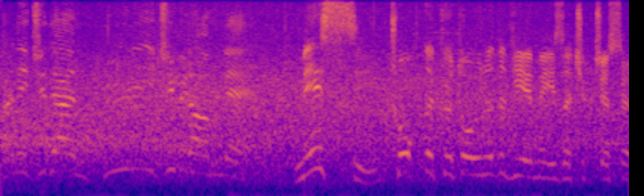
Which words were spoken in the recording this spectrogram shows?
Kaleciden büyüleyici bir hamle. Messi çok da kötü oynadı diyemeyiz açıkçası.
